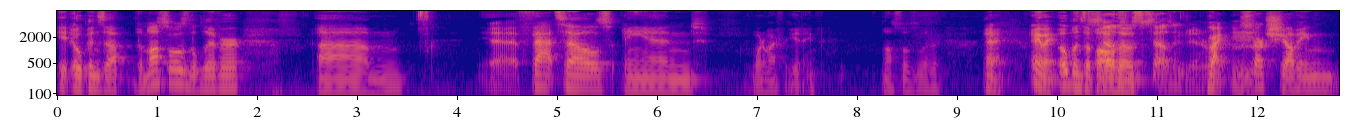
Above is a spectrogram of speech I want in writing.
It opens up the muscles, the liver, um, uh, fat cells, and what am I forgetting? Muscles, liver. Anyway, anyway, opens up all those. cells in general. Right. Start shoving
